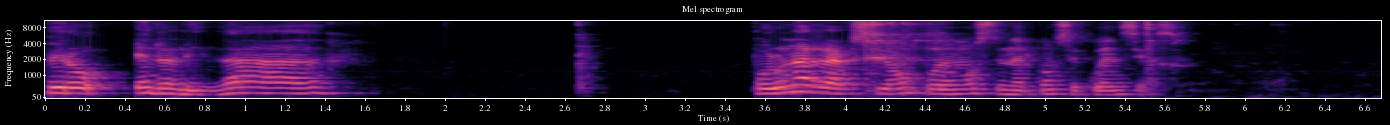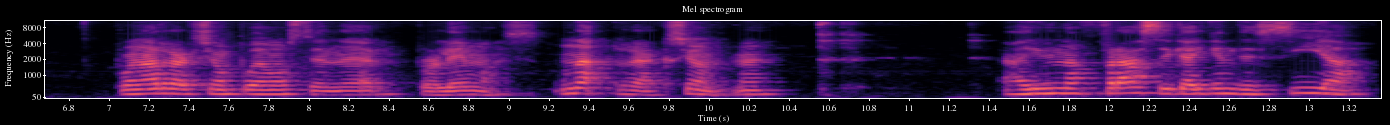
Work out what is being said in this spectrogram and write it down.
Pero en realidad, por una reacción podemos tener consecuencias. Por una reacción podemos tener problemas. Una reacción. Hay una frase que alguien decía,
